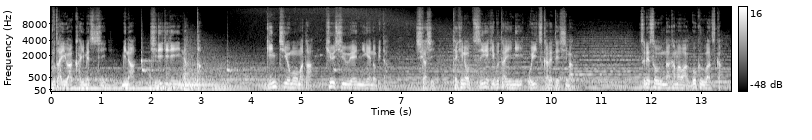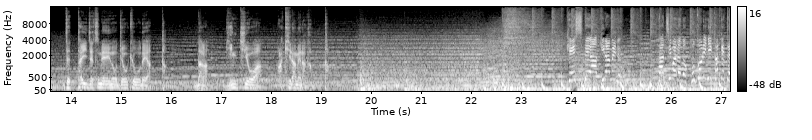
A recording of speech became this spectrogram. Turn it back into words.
部隊は壊滅し皆散り散りになった。銀千代もまた九州へ逃げ延びた。しかし敵の追撃部隊に追いつかれてしまう。連れ添う仲間はごくわずか。絶体絶命の状況であった。だが銀千代は諦めなかった。決して諦めぬ立花の誇りにかけて。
